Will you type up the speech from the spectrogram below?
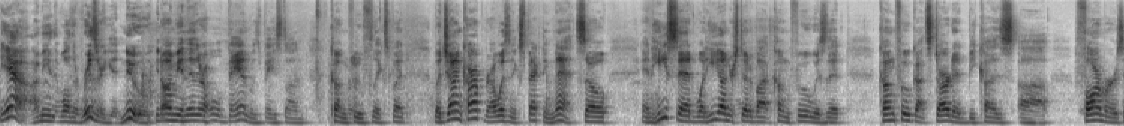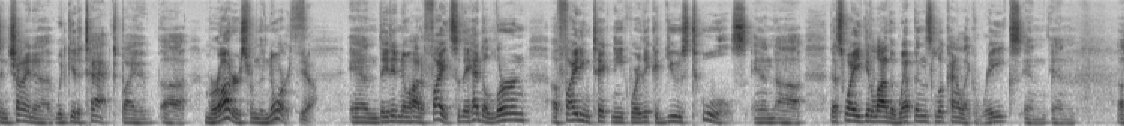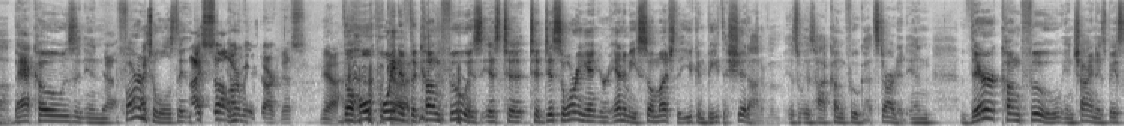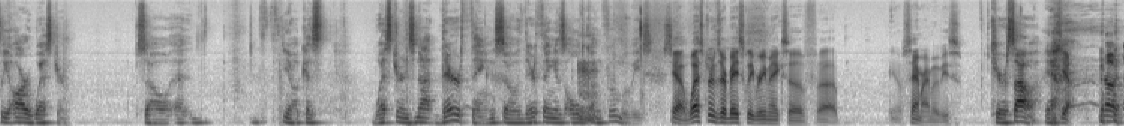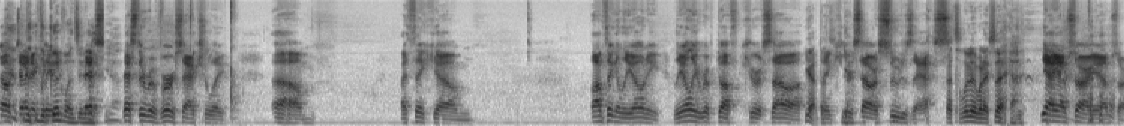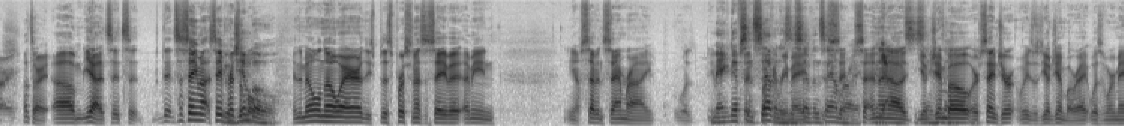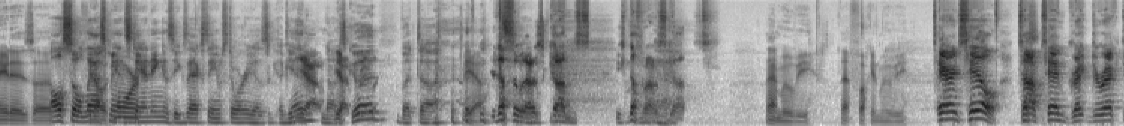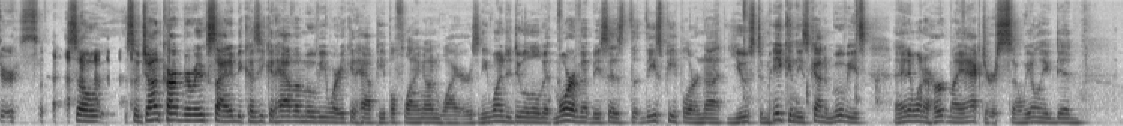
yeah, I mean, well, the RZA you knew, you know, I mean, their whole band was based on kung fu flicks, but but John Carpenter, I wasn't expecting that. So, and he said what he understood about kung fu was that kung fu got started because uh, farmers in China would get attacked by uh, marauders from the north Yeah. and they didn't know how to fight, so they had to learn a fighting technique where they could use tools, and uh, that's why you get a lot of the weapons look kind of like rakes and and uh, backhoes and, and Yeah. farm I- tools. They, I saw Army of Darkness. Yeah. the whole point of the kung fu is is to to disorient your enemy so much that you can beat the shit out of them. Is is how kung fu got started, and their kung fu in China is basically our western. So, uh, you know, because western's not their thing, so their thing is old kung fu movies. So, Yeah, westerns are basically remakes of, uh, you know, samurai movies. Kurosawa, yeah, Yeah. No, no, technically the good ones anyway, That's yeah. that's the reverse, actually. Um, I think um, I'm thinking Leone. Leone ripped off Kurosawa. Yeah, and that's- Kurosawa sued his ass. That's literally what I said. yeah, yeah. I'm sorry. Yeah, I'm sorry. That's all right. Um, yeah, it's it's a, it's the same uh, same principle. Yojimbo. In the middle of nowhere, these, this person has to save it. I mean, you know, Seven Samurai was you know, Magnificent been Seven is the remade. Seven It's sa- Samurai. sa- and then Yeah, uh, it's the same Yojimbo or Sanjuro was it Yojimbo, right? Was remade as uh, Also, Last Man more. Standing is the exact same story as again, Yeah, not yeah, as good, but uh, Yeah, He's nothing without his guns. He's nothing without his guns. that movie, that fucking movie. Terrence Hill, top ten great directors. so so John Carpenter was excited because he could have a movie where he could have people flying on wires, and he wanted to do a little bit more of it. But he says these people are not used to making these kind of movies, and I didn't want to hurt my actors, so we only did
